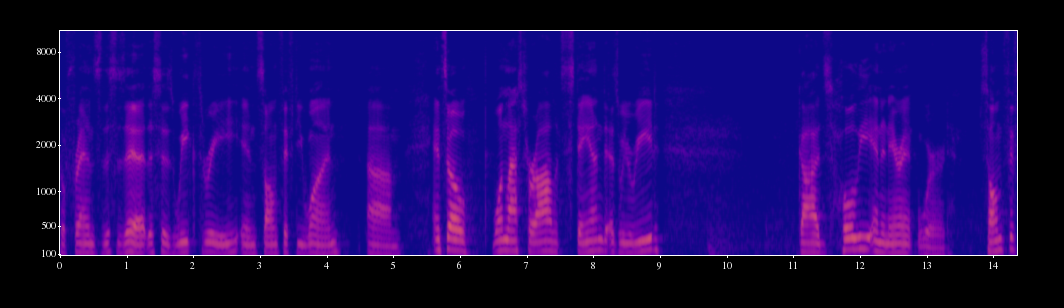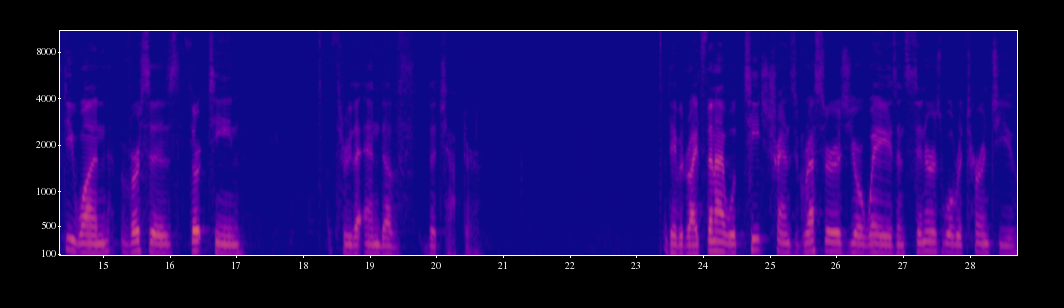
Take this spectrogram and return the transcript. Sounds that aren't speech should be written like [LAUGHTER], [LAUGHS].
So, friends, this is it. This is week three in Psalm 51. Um, and so, one last hurrah. Let's stand as we read God's holy and inerrant word. Psalm 51, verses 13 through the end of the chapter. David writes, Then I will teach transgressors your ways, and sinners will return to you.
